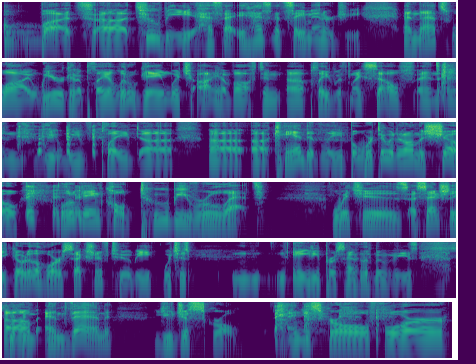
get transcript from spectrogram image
but uh, Tubi has that it has that same energy, and that's why we are going to play a little game which I have often uh, played with myself, and and we we've played uh, uh, uh, candidly, but we're doing it on the show. A little game called Tubi Roulette, which is essentially go to the horror section of Tubi, which is eighty percent of the movies, um, and then you just scroll and you scroll for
